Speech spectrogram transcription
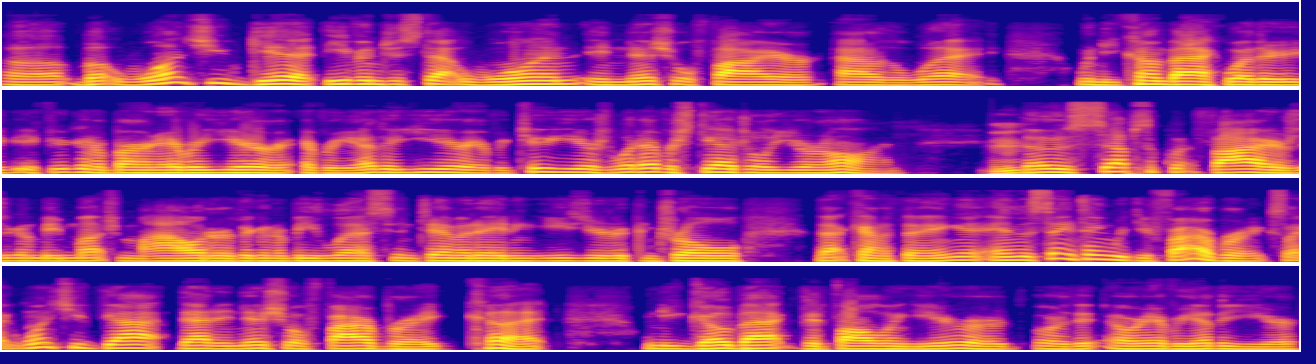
Uh, but once you get even just that one initial fire out of the way, when you come back, whether if you're going to burn every year, every other year, every two years, whatever schedule you're on, mm-hmm. those subsequent fires are going to be much milder. They're going to be less intimidating, easier to control, that kind of thing. And the same thing with your fire breaks. Like once you've got that initial fire break cut, when you go back the following year or or the, or every other year,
